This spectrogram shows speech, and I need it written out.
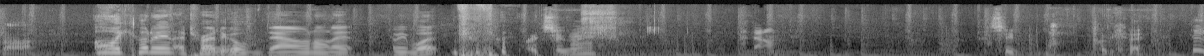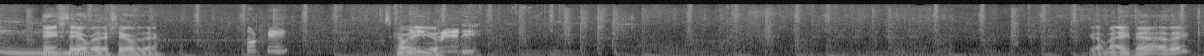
Nah. Oh, I couldn't. I tried to go down on it. I mean, what? Down. See. Okay. Danny, stay over there. Stay over there. Okay. It's coming to you. ready. You got magnet, I think.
